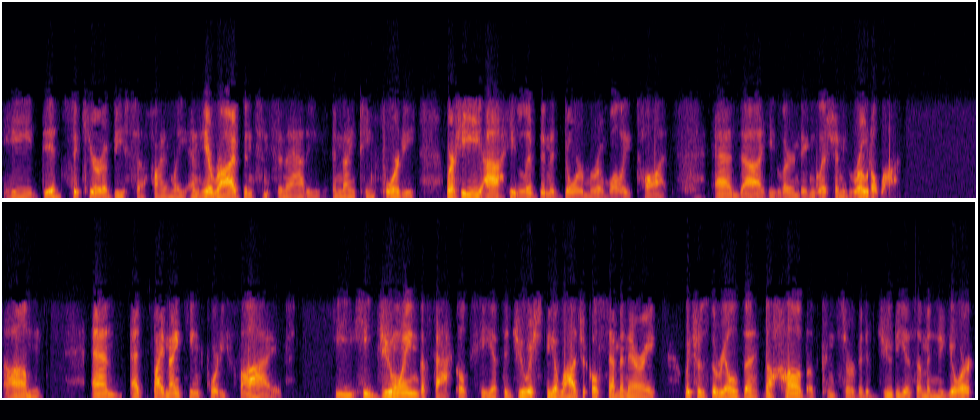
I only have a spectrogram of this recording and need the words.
he did secure a visa finally, and he arrived in Cincinnati in 1940, where he uh, he lived in a dorm room while he taught, and uh, he learned English and he wrote a lot. Um, and at, by 1945, he, he joined the faculty at the Jewish Theological Seminary, which was the real the, the hub of conservative Judaism in New York.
